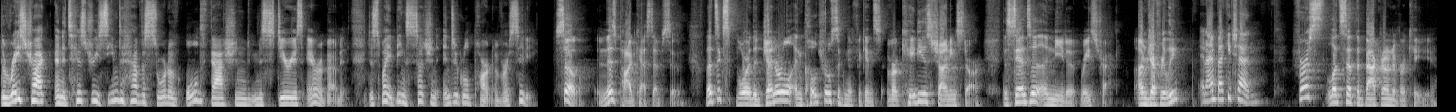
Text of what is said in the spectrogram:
The racetrack and its history seem to have a sort of old fashioned, mysterious air about it, despite being such an integral part of our city. So, in this podcast episode, let's explore the general and cultural significance of Arcadia's shining star, the Santa Anita Racetrack. I'm Jeffrey Lee. And I'm Becky Chen. First, let's set the background of Arcadia.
